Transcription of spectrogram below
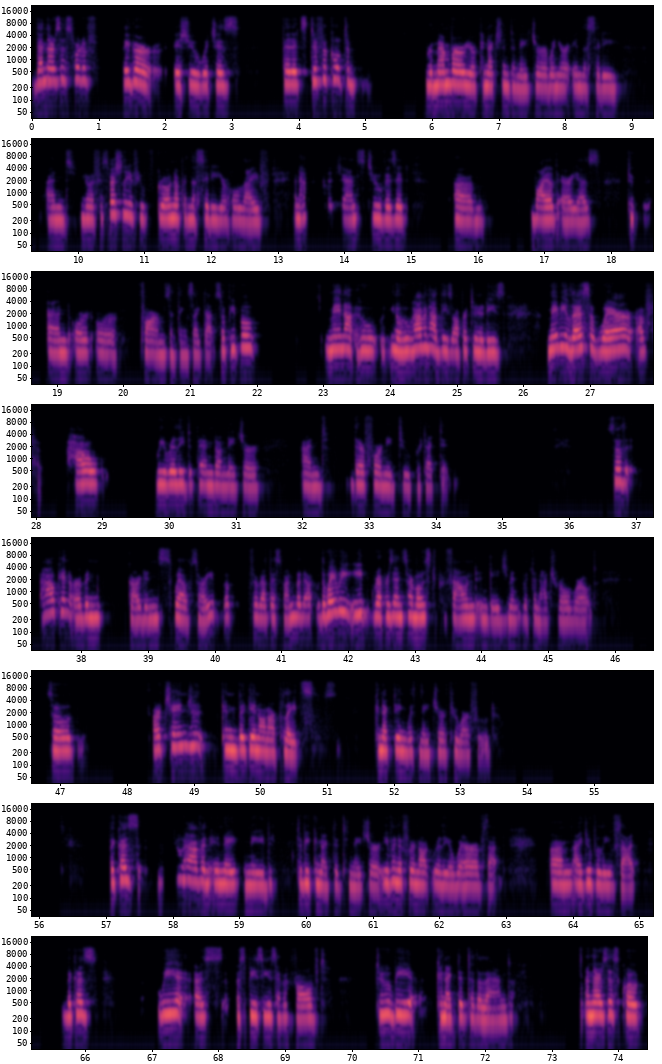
Then there's a sort of bigger issue, which is that it's difficult to remember your connection to nature when you're in the city. And, you know, if, especially if you've grown up in the city your whole life and haven't had a chance to visit um, wild areas to, and, or, or farms and things like that. So people may not, who, you know, who haven't had these opportunities, may be less aware of how we really depend on nature and therefore need to protect it. So the, how can urban gardens, well, sorry, uh, forgot this one, but uh, the way we eat represents our most profound engagement with the natural world. So our change can begin on our plates, connecting with nature through our food. Because we do have an innate need to be connected to nature, even if we're not really aware of that. Um, I do believe that because we as a species have evolved to be connected to the land. And there's this quote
